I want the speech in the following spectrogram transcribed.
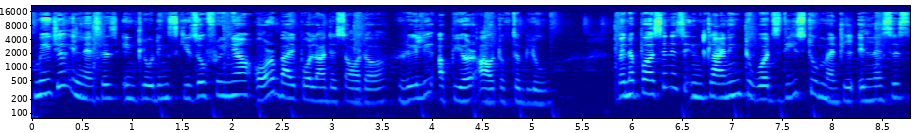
Major illnesses, including schizophrenia or bipolar disorder, really appear out of the blue. When a person is inclining towards these two mental illnesses,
